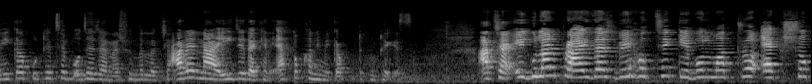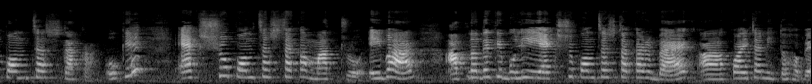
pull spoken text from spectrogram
মেকআপ উঠেছে, বোঝা যায় না, সুন্দর লাগছে। আরে না, এই যে দেখেন, এতখানি মেকআপ উঠে গেছে। আচ্ছা এগুলার প্রাইস আসবে হচ্ছে কেবলমাত্র একশো পঞ্চাশ টাকা ওকে একশো পঞ্চাশ টাকা মাত্র। এবার আপনাদেরকে বলি, এই একশো পঞ্চাশ টাকার ব্যাগ কয়টা নিতে হবে?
